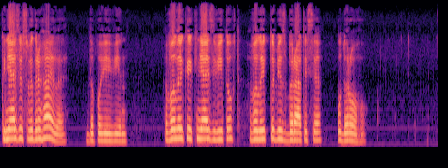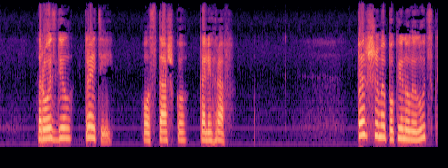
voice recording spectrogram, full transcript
Князю Свидригайле, доповів він, Великий князь Вітовт велить тобі збиратися у дорогу. Розділ третій. Осташко Каліграф. Першими покинули Луцьк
